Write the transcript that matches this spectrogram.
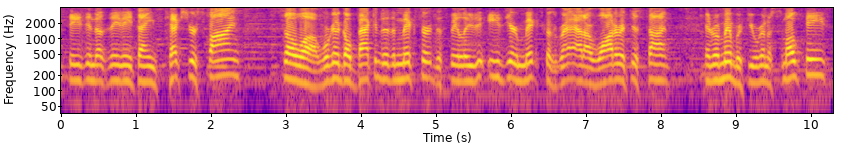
Season doesn't need anything, texture's fine. So uh, we're gonna go back into the mixer. This will be a little easier mix because we're gonna add our water at this time. And remember, if you were gonna smoke these,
